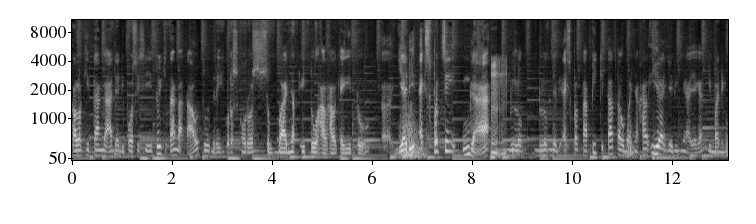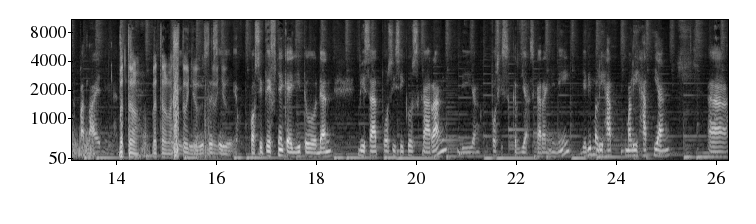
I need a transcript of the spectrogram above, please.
kalau kita nggak ada di posisi itu kita nggak tahu tuh dari ngurus-ngurus sebanyak itu hal-hal kayak gitu uh, jadi expert sih enggak mm -hmm. belum belum jadi expert tapi kita tahu banyak hal iya jadinya ya kan dibanding tempat lain ya kan? betul betul mas setuju setuju sih. positifnya kayak gitu dan di saat posisiku sekarang di yang posisi kerja sekarang ini jadi melihat melihat yang uh,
